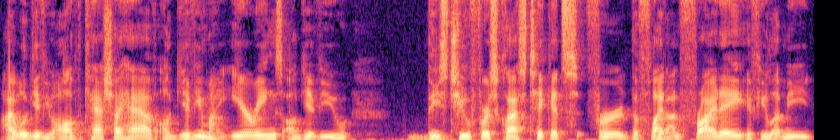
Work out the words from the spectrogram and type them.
"I will give you all the cash I have. I'll give you my earrings. I'll give you these two first class tickets for the flight on Friday if you let me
